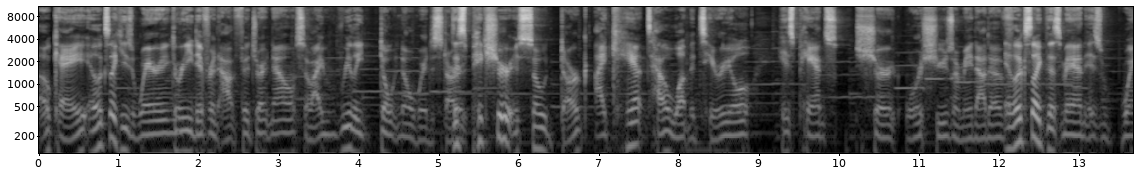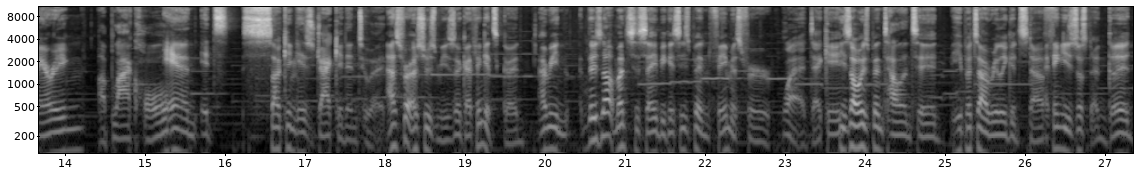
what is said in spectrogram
okay. It looks like he's wearing three different outfits right now, so I really don't know where to start. This picture is so dark, I can't tell what material his pants shirt or shoes are made out of. It looks like this man is wearing a black hole and it's sucking his jacket into it. As for Usher's music, I think it's good. I mean, there's not much to say because he's been famous for, what, a decade? He's always been talented. He puts out really good stuff. I think he's just a good,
